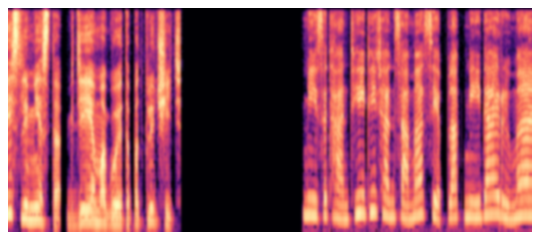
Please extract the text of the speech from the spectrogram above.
Есть ли место, где я могу это подключить? มีสถานที่ที่ฉันสามารถเสียบปลั๊กนี้ได้หรือไม่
